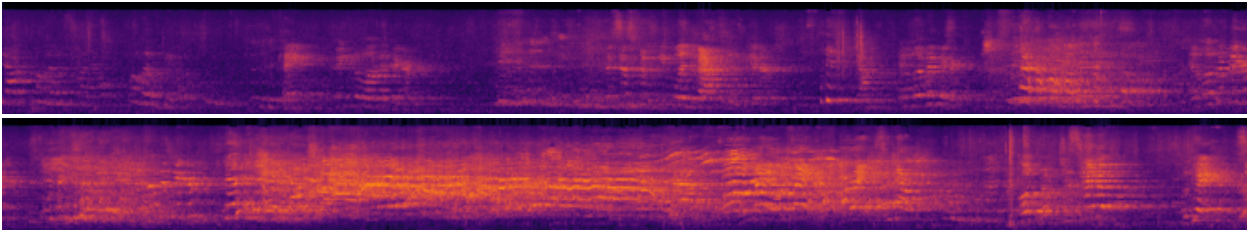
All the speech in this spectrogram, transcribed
Yeah, a little smile, a little bit. Okay, make it a little bit bigger. This is for the people in the back of the theater. Yeah, and a little bit bigger. And a little bit bigger. And a little bit bigger. Okay, okay, all right, sit down. Oh, no, just stand up. Okay, so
